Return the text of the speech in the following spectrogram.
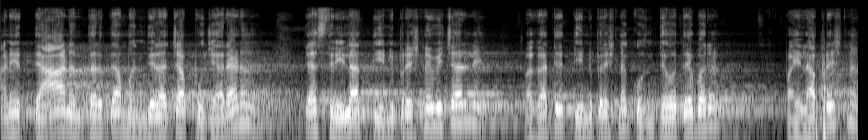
आणि त्यानंतर त्या मंदिराच्या पुजाऱ्यानं त्या स्त्रीला तीन प्रश्न विचारले. बघा ते तीन प्रश्न कोणते होते बरं? पहिला प्रश्न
